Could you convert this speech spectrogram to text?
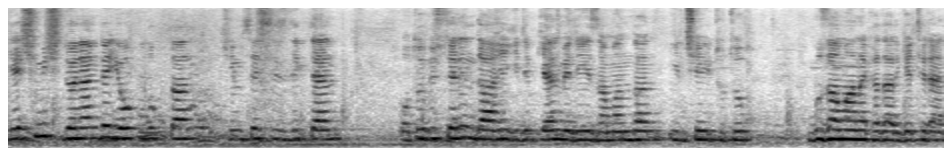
Geçmiş dönemde yokluktan, kimsesizlikten, otobüslerin dahi gidip gelmediği zamandan ilçeyi tutup bu zamana kadar getiren,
